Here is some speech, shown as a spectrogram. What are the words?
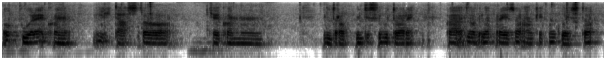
oppure con il tasto cioè con eh, il drop il distributore. Qua l'ho preso anche con questo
